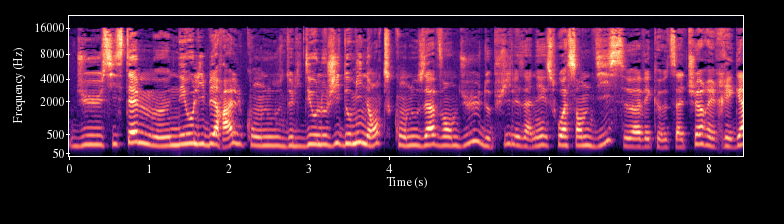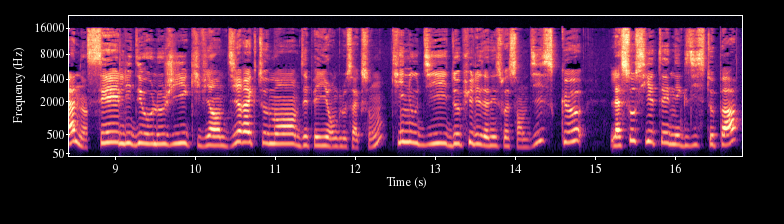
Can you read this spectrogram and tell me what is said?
du système euh, néolibéral, qu'on nous, de l'idéologie dominante qu'on nous a vendue depuis les années 70 euh, avec euh, Thatcher et Reagan. C'est l'idéologie qui vient directement des pays anglo-saxons, qui nous dit depuis les années 70 que la société n'existe pas,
